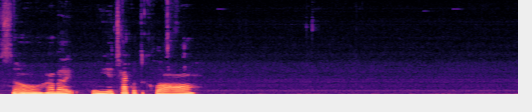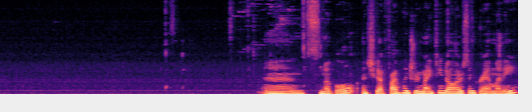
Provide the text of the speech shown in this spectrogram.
So how about we attack with the claw? And snuggle, and she got $519 in grant money.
